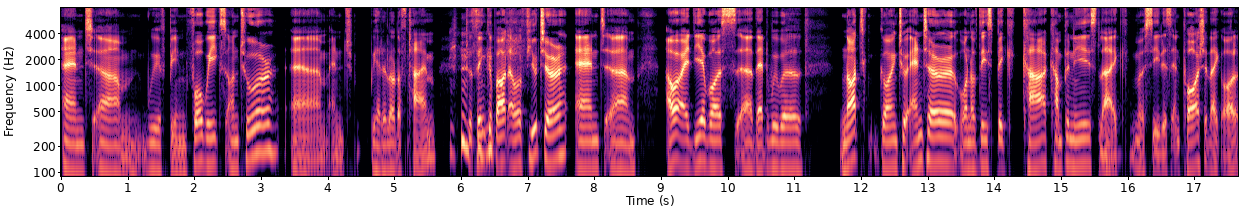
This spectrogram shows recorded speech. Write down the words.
and um, we've been four weeks on tour, um, and we had a lot of time to think about our future. And um, our idea was uh, that we will not going to enter one of these big car companies like Mercedes and Porsche, like all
